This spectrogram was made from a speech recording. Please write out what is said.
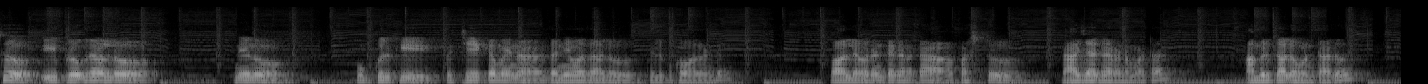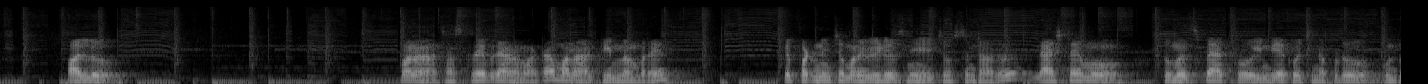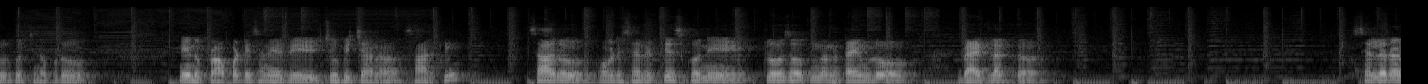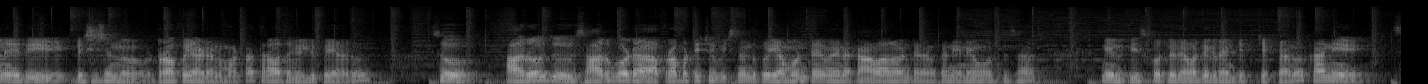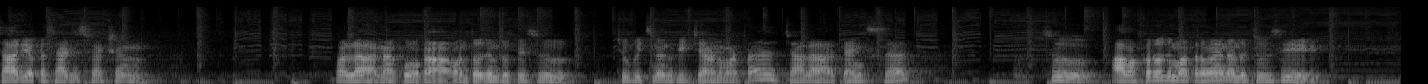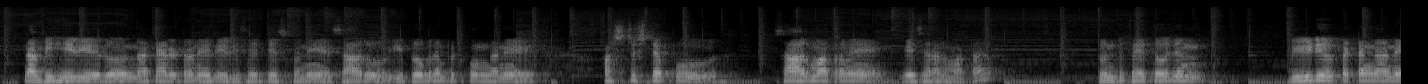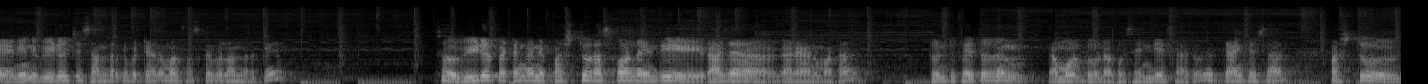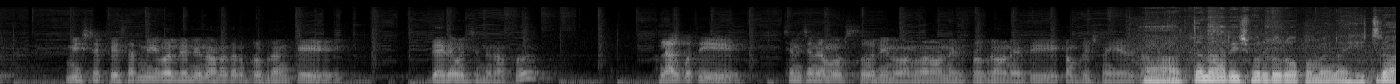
సో ఈ ప్రోగ్రాంలో నేను ముగ్గురికి ప్రత్యేకమైన ధన్యవాదాలు తెలుపుకోవాలండి. వాళ్ళు ఎవరంటే కనుక ఫస్ట్ రాజా గారు అన్నమాట అమెరికాలో ఉంటారు. వాళ్ళు మన సబ్స్క్రైబరే అనమాట మన టీం మెంబరే. ఎప్పటి నుంచో మన వీడియోస్ని చూస్తుంటారు. Last time two months back ఇండియాకి వచ్చినప్పుడు గుంటూరుకు వచ్చినప్పుడు నేను ప్రాపర్టీస్ అనేది చూపించాను సార్కి. సారు ఒకటి సెలెక్ట్ చేసుకొని క్లోజ్ అవుతుందన్న టైంలో బ్యాడ్ లక్ సెల్లర్ అనేది డెసిషన్ డ్రాప్ అయ్యాడనమాట. తర్వాత వెళ్ళిపోయారు. సో ఆ రోజు సారు కూడా ప్రాపర్టీ చూపించినందుకు అమౌంట్ ఏమైనా కావాలంటే కనుక నేనేం వద్దు సార్ నేను తీసుకోవట్లేదు ఎవరి దగ్గర అని చెప్పి చెప్పాను. కానీ సార్ యొక్క సాటిస్ఫాక్షన్ వల్ల నాకు ఒక వన్ థౌజండ్ రూపీస్ చూపించినందుకు ఇచ్చారనమాట. చాలా థ్యాంక్స్ సార్. సో ఆ ఒక్కరోజు మాత్రమే నన్ను చూసి నా బిహేవియర్ నా క్యారెక్టర్ అనేది డిసైడ్ చేసుకొని సారు ఈ ప్రోగ్రాం పెట్టుకోగానే ఫస్ట్ స్టెప్ సార్ మాత్రమే వేశారనమాట ట్వంటీ ఫైవ్ థౌజండ్ వీడియో పెట్టంగానే నేను వీడియో చేసి అందరికీ పెట్టాను మన సబ్స్క్రైబర్లందరికీ. సో వీడియో పెట్టంగానే ఫస్ట్ రెస్పాండ్ అయింది రాజా గారే అనమాట ట్వంటీ ఫైవ్ థౌజండ్ అమౌంట్ నాకు సెండ్ చేశారు. Thank you sir. ఫస్ట్ మీ స్టెప్ సార్? మీ వల్లే నేను అన్నదాన ప్రోగ్రాంకి ధైర్యం వచ్చింది నాకు. లేకపోతే చిన్న చిన్న అమౌంట్స్తో నేను అన్నదానం అనేది ప్రోగ్రామ్ అనేది కంప్లీషన్ అయ్యేది అర్ధనారీశ్వరుడు రూపమైన హిజ్రా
